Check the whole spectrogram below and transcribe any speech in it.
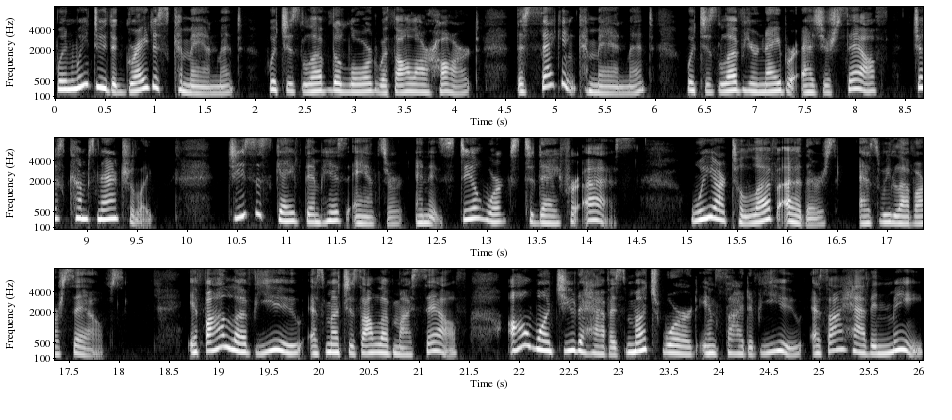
When we do the greatest commandment, which is love the Lord with all our heart, the second commandment, which is love your neighbor as yourself, just comes naturally. Jesus gave them his answer, and it still works today for us. We are to love others as we love ourselves. If I love you as much as I love myself, I'll want you to have as much word inside of you as I have in me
